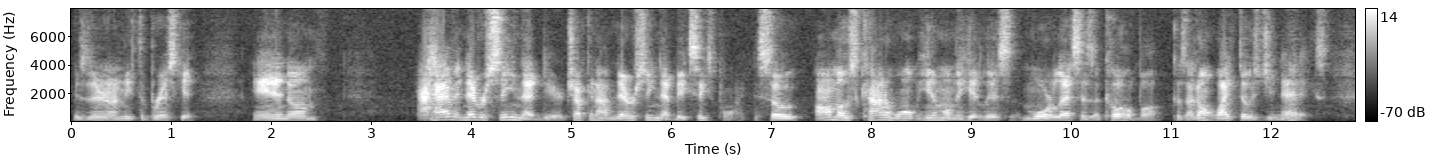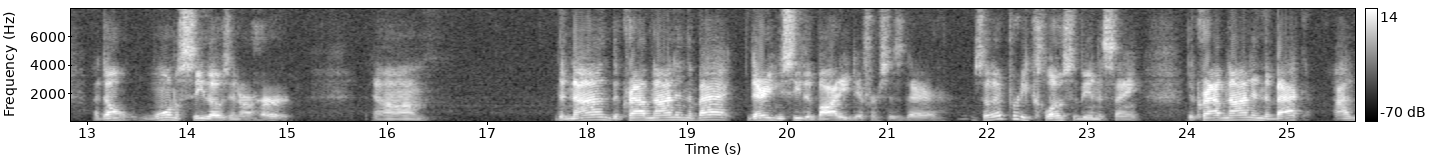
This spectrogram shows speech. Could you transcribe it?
is there underneath the brisket and um I haven't never seen that deer. Chuck and I have never seen that big six point. So almost kind of want him on the hit list more or less as a cull buck because I don't like those genetics. I don't want to see those in our herd. Um, the nine, the crab nine in the back, there you can see the body differences there. So they're pretty close to being the same. The crab nine in the back, I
